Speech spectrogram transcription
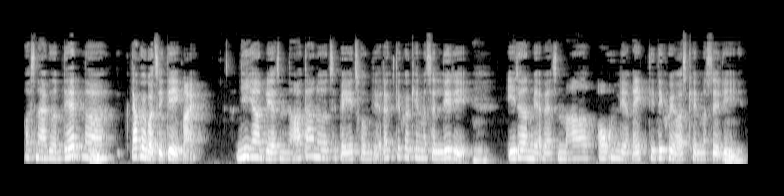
og snakkede om den, og mm. der kunne jeg godt se, det er ikke mig. 9'eren bliver sådan, nå, der er noget tilbagetrukket der, der, det kunne jeg kende mig selv lidt i. Mm. Etteren med at være sådan meget ordentlig og rigtig, det kunne jeg også kende mig selv i.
